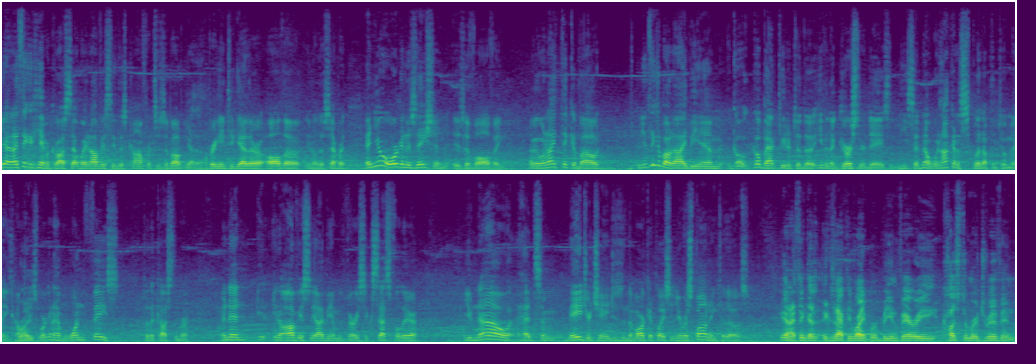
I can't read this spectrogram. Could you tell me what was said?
Yeah, and I think it came across that way, and obviously this conference is about yeah. bringing together all the, you know, the separate, and your organization is evolving. I mean, when I think about when you think about IBM, go, go back, Peter, to the even the Gerstner days, and he said, no, we're not going to split up into a million companies. Right. We're going to have one face to the customer. And then, you know, obviously IBM was very successful there. You now had some major changes in the marketplace and you're responding to those. Yeah, I think that's exactly right. We're being very customer driven.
